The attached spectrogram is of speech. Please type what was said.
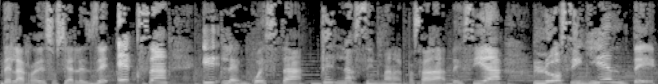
de las redes sociales de EXA y la encuesta de la semana pasada decía lo siguiente.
